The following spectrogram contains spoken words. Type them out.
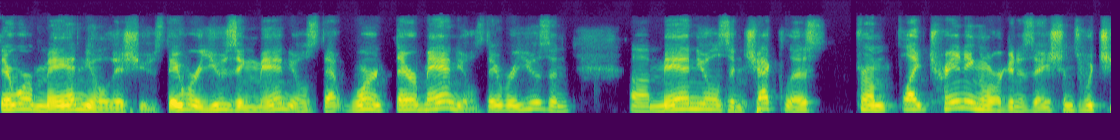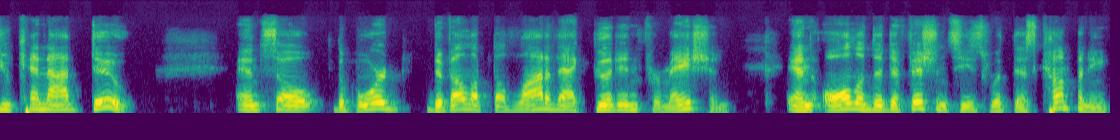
there were manual issues. They were using manuals that weren't their manuals. They were using uh, manuals and checklists from flight training organizations, which you cannot do. And so the board developed a lot of that good information and all of the deficiencies with this company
